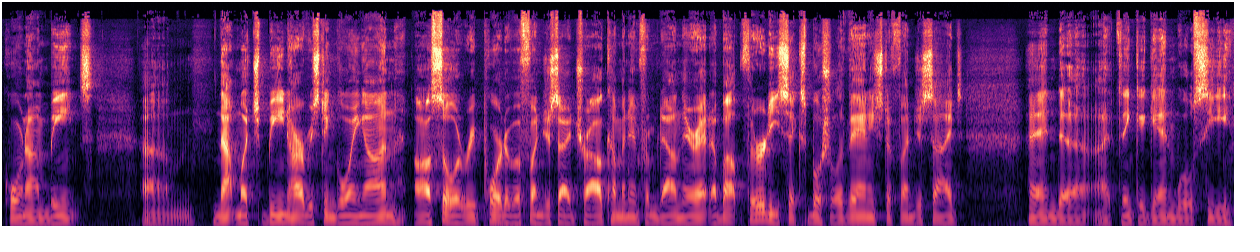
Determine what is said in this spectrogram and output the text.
corn on beans. Um, not much bean harvesting going on. Also, a report of a fungicide trial coming in from down there at about 36 bushel advantage to fungicides, and uh, I think again we'll see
